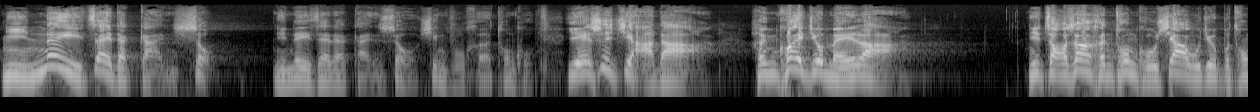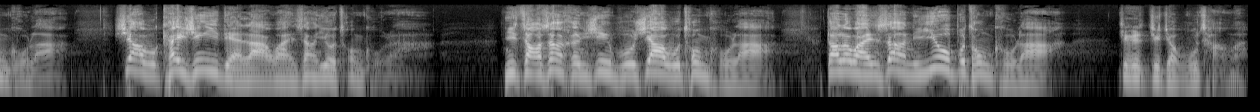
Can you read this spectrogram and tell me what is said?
你内在的感受，你内在的感受，幸福和痛苦也是假的，很快就没了。你早上很痛苦，下午就不痛苦了；下午开心一点了，晚上又痛苦了。你早上很幸福，下午痛苦了，到了晚上你又不痛苦了，这个就叫无常啊。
